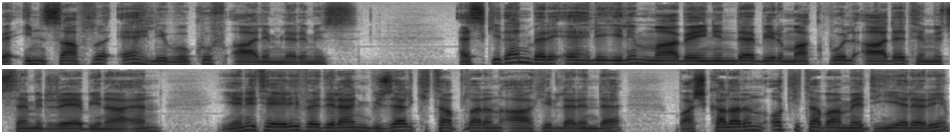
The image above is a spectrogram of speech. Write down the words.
ve insaflı ehli vukuf alimlerimiz! Eskiden beri ehli ilim mabeyninde bir makbul adet-i müstemirreye binaen, yeni telif edilen güzel kitapların ahirlerinde başkaların o kitaba medhiyeleri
